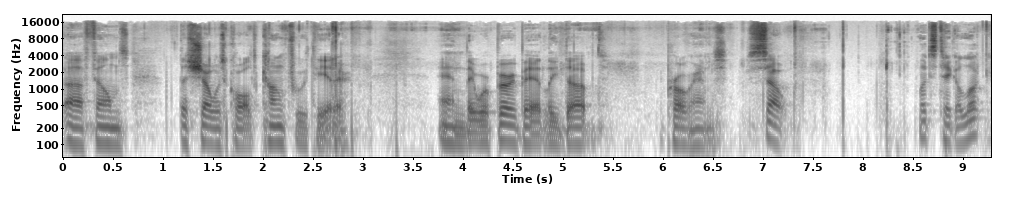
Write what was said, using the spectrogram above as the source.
uh, films, the show was called Kung Fu Theater. And they were very badly dubbed programs. So, let's take a look.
